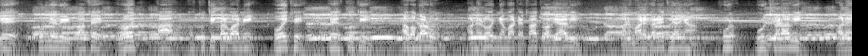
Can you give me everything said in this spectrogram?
જે કુળદેવી પાસે રોજ આ સ્તુતિ કરવાની હોય છે તે સ્તુતિ આ વગાડું અને રોજને માટે સાત વાગે આવી અને મારે ઘરેથી અહીંયા ફૂલ ફૂલ ચડાવી અને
